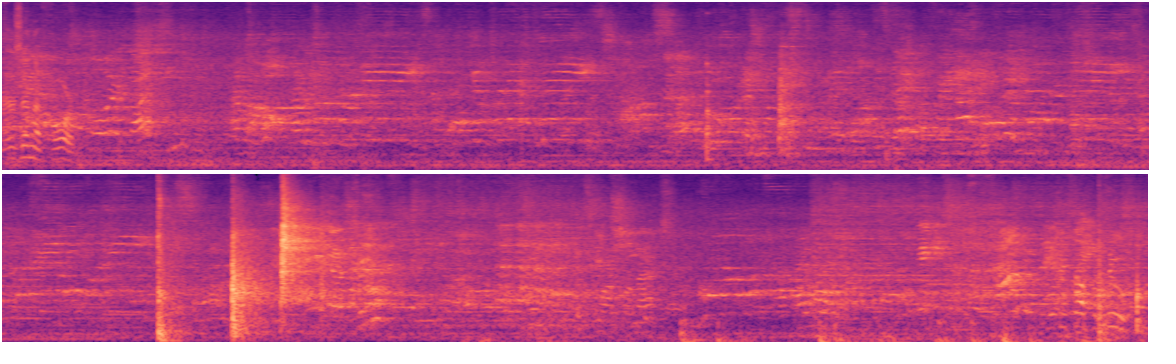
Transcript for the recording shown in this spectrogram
That was in the four. Yourself a two.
